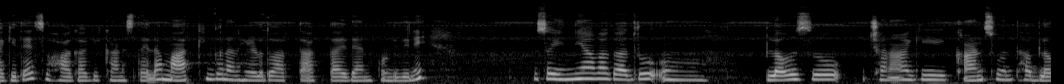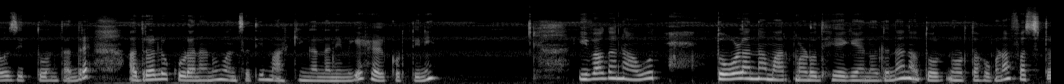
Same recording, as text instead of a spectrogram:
ಆಗಿದೆ ಸೊ ಹಾಗಾಗಿ ಕಾಣಿಸ್ತಾ ಇಲ್ಲ. ಮಾರ್ಕಿಂಗು ನಾನು ಹೇಳೋದು ಅರ್ಥ ಆಗ್ತಾ ಇದೆ ಅಂದ್ಕೊಂಡಿದ್ದೀನಿ ಸೊ ಇನ್ಯಾವಾಗಾದರೂ ಬ್ಲೌಸು ಚೆನ್ನಾಗಿ ಕಾಣಿಸುವಂತಹ ಬ್ಲೌಸ್ ಇತ್ತು ಅಂತಂದರೆ ಅದರಲ್ಲೂ ಕೂಡ ನಾನು ಒಂದು ಸತಿ ಮಾರ್ಕಿಂಗನ್ನು ನಿಮಗೆ ಹೇಳ್ಕೊಡ್ತೀನಿ. ಇವಾಗ ನಾವು ತೋಳನ್ನು ಮಾರ್ಕ್ ಮಾಡೋದು ಹೇಗೆ ಅನ್ನೋದನ್ನು ನಾವು ತೋ, ನೋಡ್ತಾ ಹೋಗೋಣ. ಫಸ್ಟು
